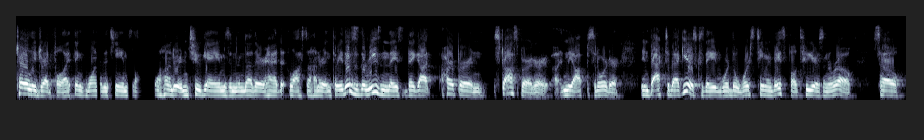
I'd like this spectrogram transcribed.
totally dreadful. I think one of the teams 102 games and another had lost 103. This is the reason they they got Harper and Strasburg in the opposite order in back-to-back years because they were the worst team in baseball two years in a row. So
